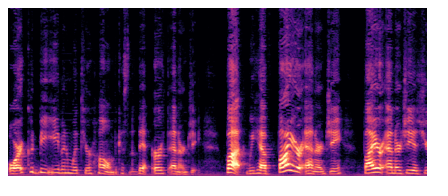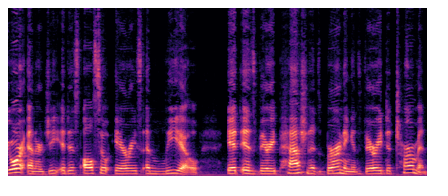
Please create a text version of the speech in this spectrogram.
or it could be even with your home because of that earth energy. But we have fire energy. Fire energy is your energy. It is also Aries and Leo. It is very passionate, it's burning, it's very determined.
